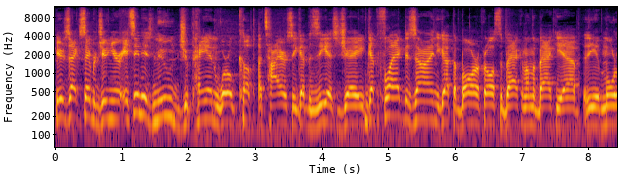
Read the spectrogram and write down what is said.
here's Zack Sabre Jr. It's in his new Japan World Cup attire. So you got the ZSJ, you got the flag design, you got the bar star across the back, and on the back you have the more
